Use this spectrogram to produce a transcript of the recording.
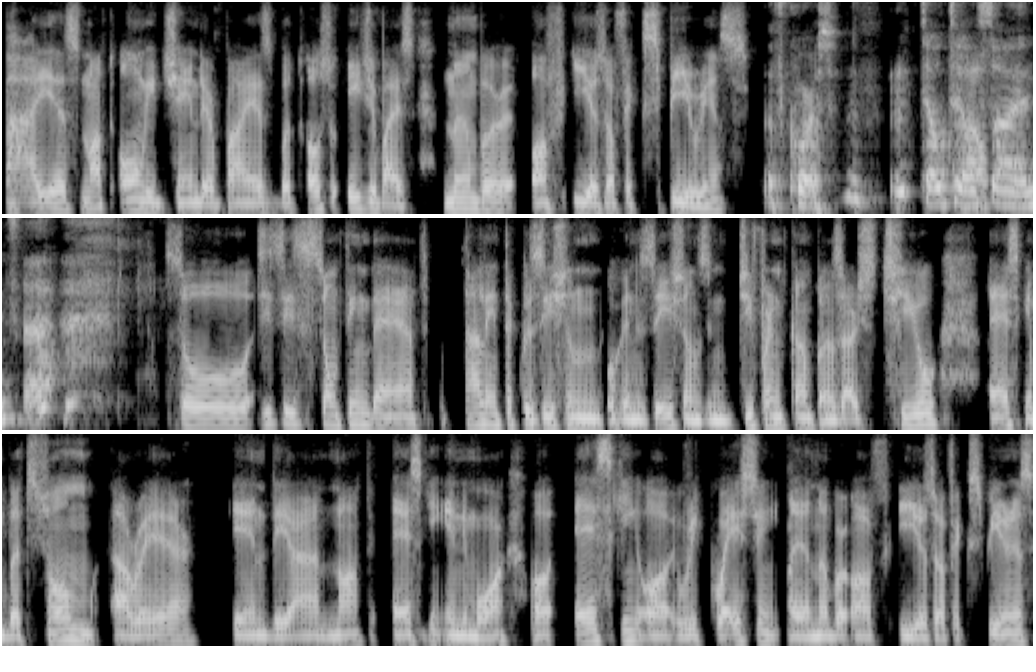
bias, not only gender bias, but also age bias, number of years of experience. Of course, telltale signs. So this is something that talent acquisition organizations in different companies are still asking, but some are rare and they are not asking anymore or asking or requesting a number of years of experience.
